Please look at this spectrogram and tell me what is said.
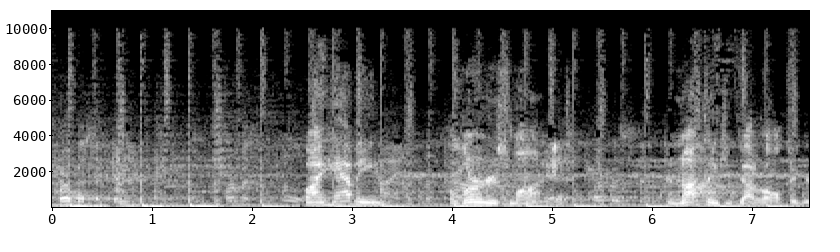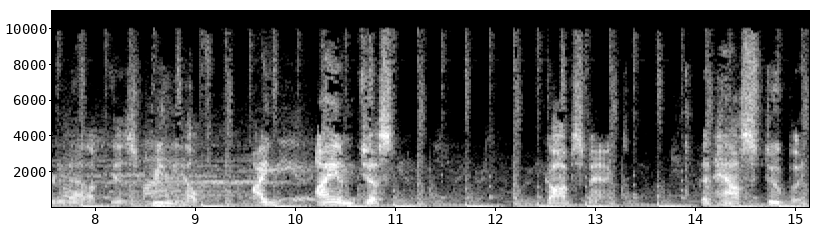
Purpose that pulls. By having a learner's mind and not think you've got it all figured out is really helpful. I I am just gobsmacked at how stupid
